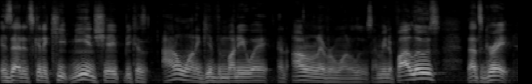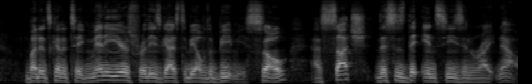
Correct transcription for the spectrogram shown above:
is that it's gonna keep me in shape because I don't wanna give the money away and I don't ever wanna lose. I mean, if I lose, that's great, but it's gonna take many years for these guys to be able to beat me. So, as such, this is the in season right now.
